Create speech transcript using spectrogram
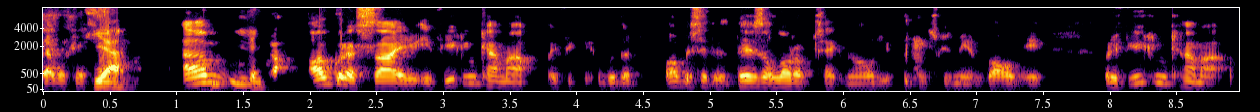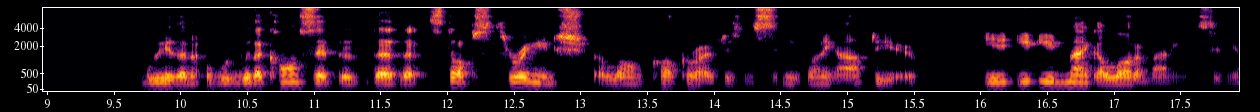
that what you're saying? Yeah. Um, yeah. I've got to say, if you can come up if you, with it, obviously there's, there's a lot of technology, excuse me, involved here. But if you can come up with a with a concept that, that, that stops three inch long cockroaches in Sydney running after you, you, would make a lot of money in Sydney.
